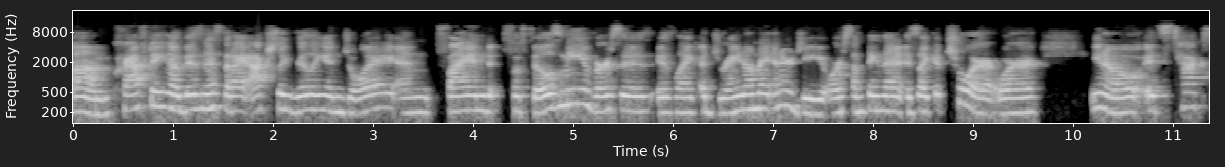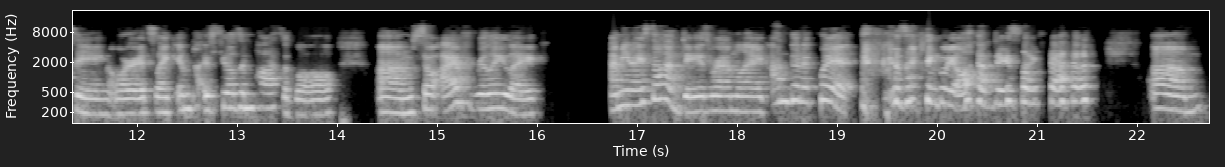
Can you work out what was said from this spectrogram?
um, crafting a business that I actually really enjoy and find fulfills me versus is like a drain on my energy or something that is like a chore or, you know, it's taxing or it's like, it feels impossible. Um, so I've really like, I mean, I still have days where I'm like, I'm going to quit because I think we all have days like that. Um,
